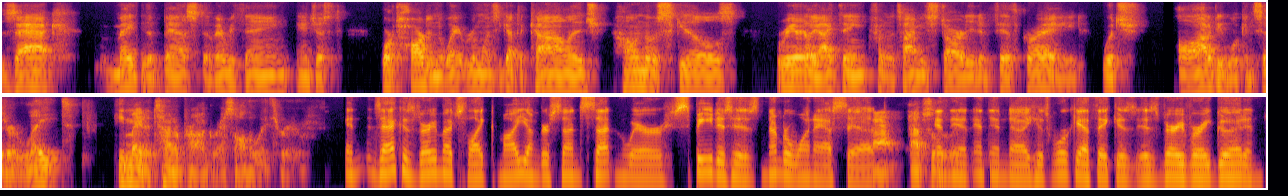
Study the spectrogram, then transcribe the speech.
Zach made the best of everything and just worked hard in the weight room once he got to college, honed those skills. Really, I think from the time he started in fifth grade, which a lot of people would consider late, he made a ton of progress all the way through and Zach is very much like my younger son Sutton, where speed is his number one asset. absolutely. And then and then uh, his work ethic is is very very good. And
